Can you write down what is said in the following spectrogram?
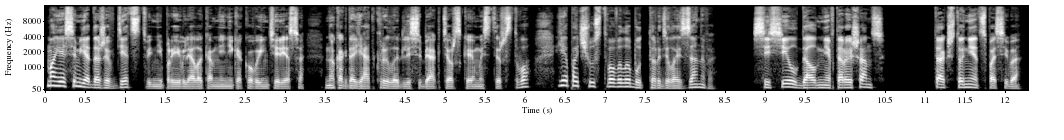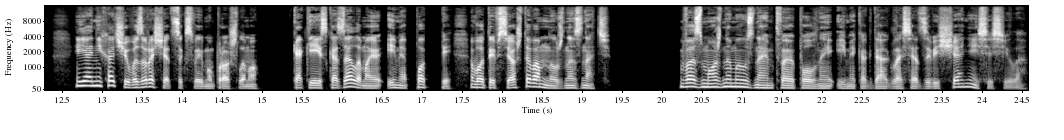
Моя семья даже в детстве не проявляла ко мне никакого интереса, но когда я открыла для себя актерское мастерство, я почувствовала, будто родилась заново. Сесил дал мне второй шанс. Так что нет, спасибо. Я не хочу возвращаться к своему прошлому. Как я и сказала, мое имя Поппи. Вот и все, что вам нужно знать. Возможно, мы узнаем твое полное имя, когда огласят завещание, Сесила.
